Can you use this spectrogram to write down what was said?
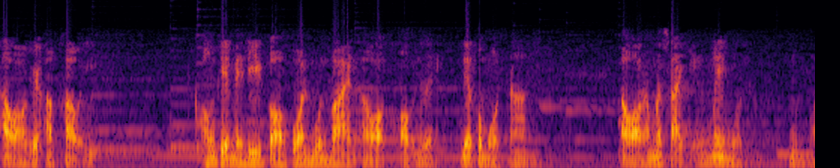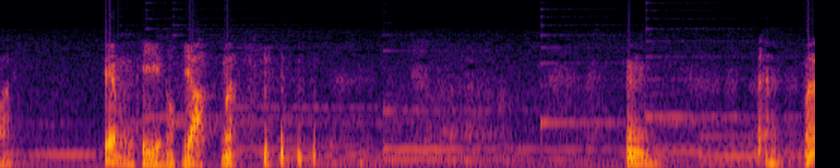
เอาออกเอาเข้าอีก ของที่ไม่ดีก่อควรวุ่นวายเอาออกออกเรื่อยเดี๋ยวก็หมดน้ำเอาออกเอามาใส่อีกไม่หมดวุ่นวายเต็มทีเนาะยากนะมัน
